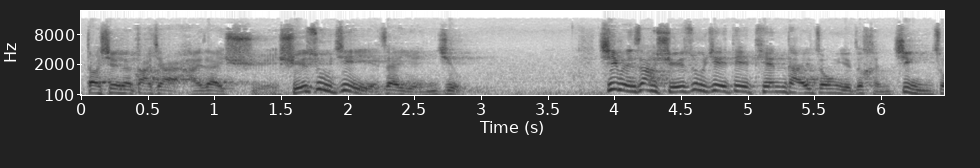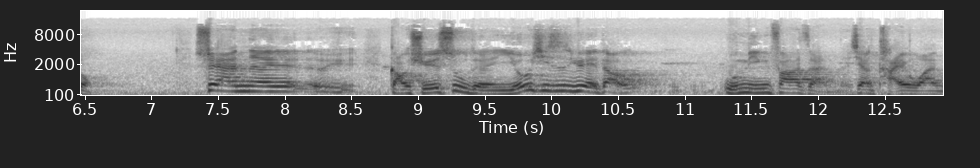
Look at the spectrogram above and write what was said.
到现在大家也还在学，学术界也在研究。基本上学术界对天台宗也都很敬重。虽然呢，搞学术的人，尤其是越到文明发展的，像台湾，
